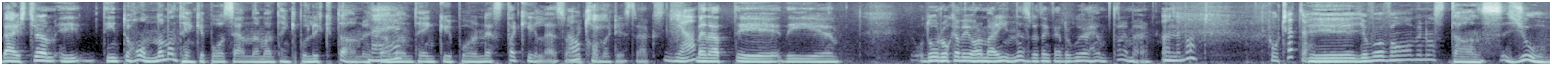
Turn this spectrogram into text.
Bergström, det är inte honom man tänker på sen när man tänker på Lyktan. Utan Nej. man tänker på nästa kille som Okej. vi kommer till strax. Ja, Men att det, det är... Och då råkar vi ha de här inne så då tänkte jag då går jag och hämtar de här. underbart. Fortsätt du. Eh, Ja, var var vi någonstans? Jo,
